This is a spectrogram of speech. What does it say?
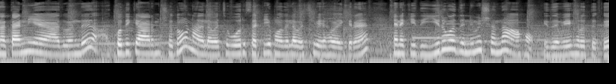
நான் தண்ணியை அது வந்து கொதிக்க ஆரம்பித்ததும் நான் அதில் வச்சு ஒரு சட்டியை முதல்ல வச்சு வேக வைக்கிறேன். எனக்கு இது இருபது நிமிஷம் தான் ஆகும் இது வேகிறதுக்கு.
